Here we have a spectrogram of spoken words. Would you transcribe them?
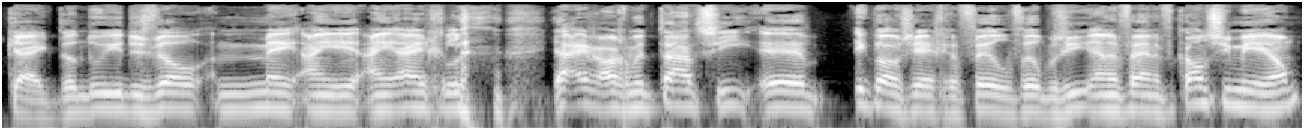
Kijk, dan doe je dus wel mee aan je, aan je, eigen, je eigen argumentatie. ik wou zeggen, veel, veel plezier en een fijne vakantie, Mirjam.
